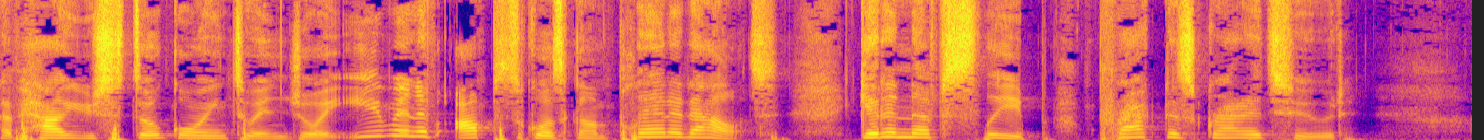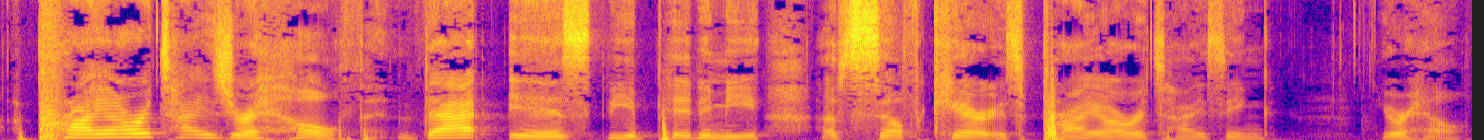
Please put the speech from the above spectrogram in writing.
of how you're still going to enjoy. Even if obstacles come, plan it out. Get enough sleep. Practice gratitude. Prioritize your health. That is the epitome of self care, is prioritizing your health.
